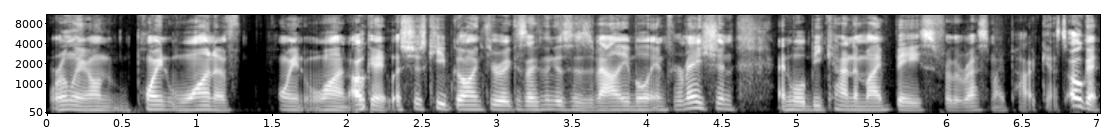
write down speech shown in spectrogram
We're only on point one of Point one. Okay, let's just keep going through it because I think this is valuable information and will be kind of my base for the rest of my podcast. Okay.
